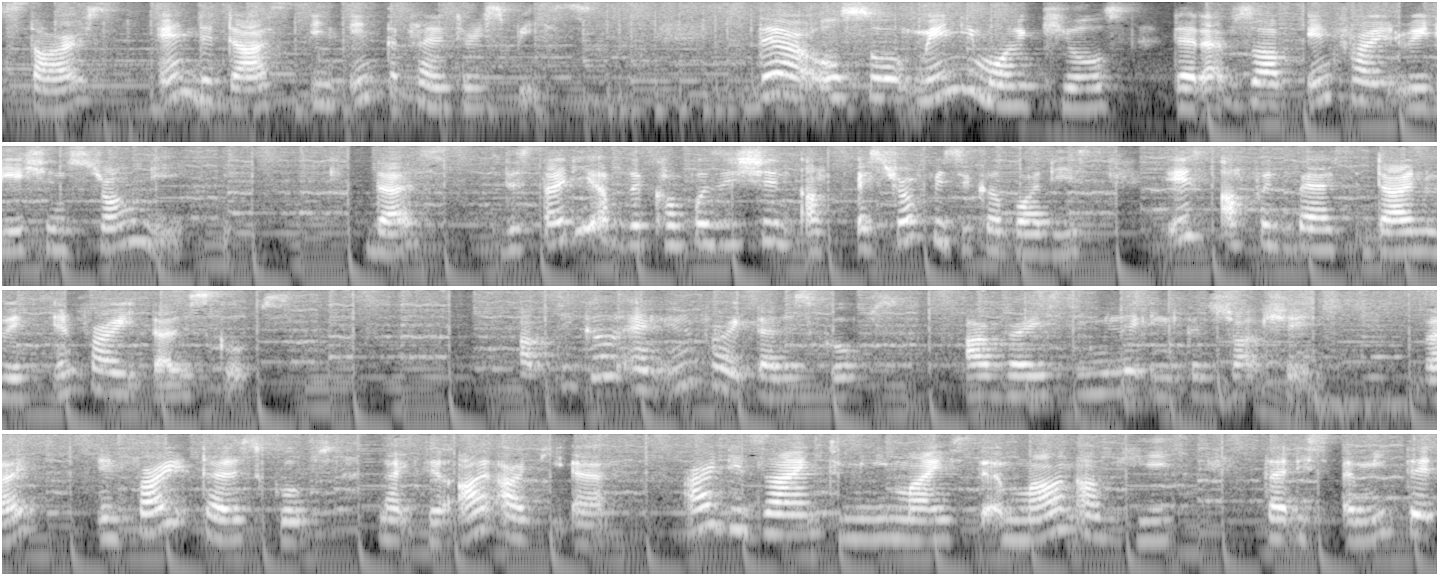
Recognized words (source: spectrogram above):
stars, and the dust in interplanetary space. There are also many molecules that absorb infrared radiation strongly. Thus, the study of the composition of astrophysical bodies is often best done with infrared telescopes. Optical and infrared telescopes are very similar in construction, but infrared telescopes like the IRTF are designed to minimize the amount of heat that is emitted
